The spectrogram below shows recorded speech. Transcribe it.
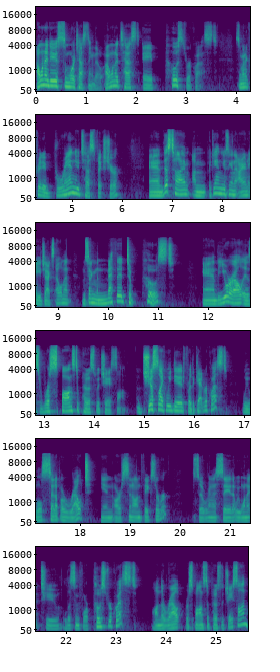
I wanna do some more testing though. I wanna test a post request. So I'm going to create a brand new test fixture. And this time, I'm again using an Iron Ajax element. I'm setting the method to post, and the URL is response to post with JSON. Just like we did for the GET request, we will set up a route in our Sinon fake server. So we're going to say that we want it to listen for post request on the route response to post with JSON. And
